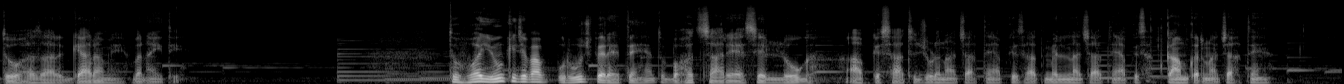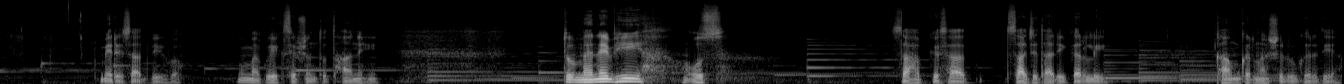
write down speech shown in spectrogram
2011 में बनाई थी। तो हुआ यूँ कि जब आप उरूज पे रहते हैं तो बहुत सारे ऐसे लोग आपके साथ जुड़ना चाहते हैं, आपके साथ मिलना चाहते हैं, आपके साथ काम करना चाहते हैं। मेरे साथ भी हुआ। मैं कोई एक्सेप्शन तो था नहीं। तो मैंने भी उस साहब के साथ साझेदारी कर ली। काम करना शुरू कर दिया।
